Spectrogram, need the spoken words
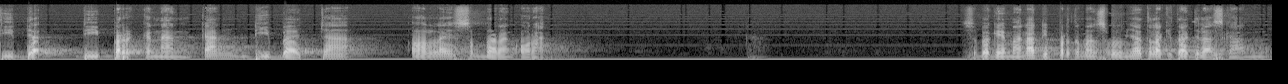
tidak diperkenankan dibaca oleh sembarang orang. Sebagaimana di pertemuan sebelumnya telah kita jelaskan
